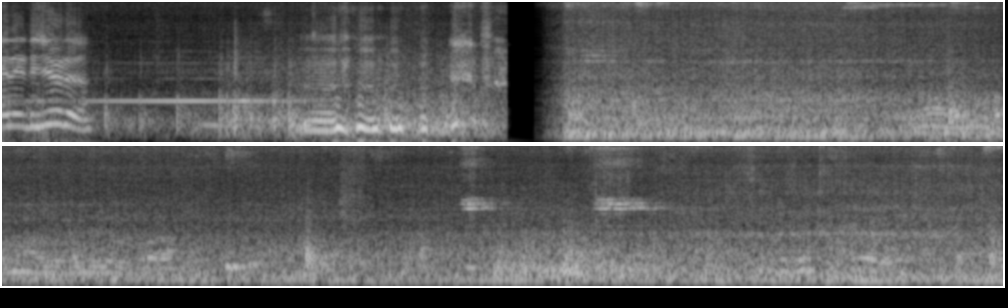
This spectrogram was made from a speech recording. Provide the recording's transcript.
ఏది చూడు.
